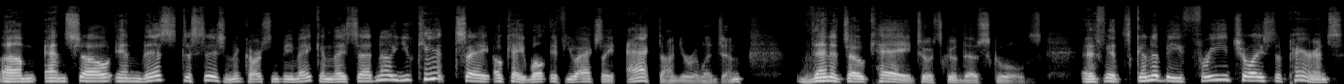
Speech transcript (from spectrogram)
Um, and so in this decision in Carson v. Makin, they said, no, you can't say, okay, well, if you actually act on your religion, then it's okay to exclude those schools. If it's going to be free choice of parents,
